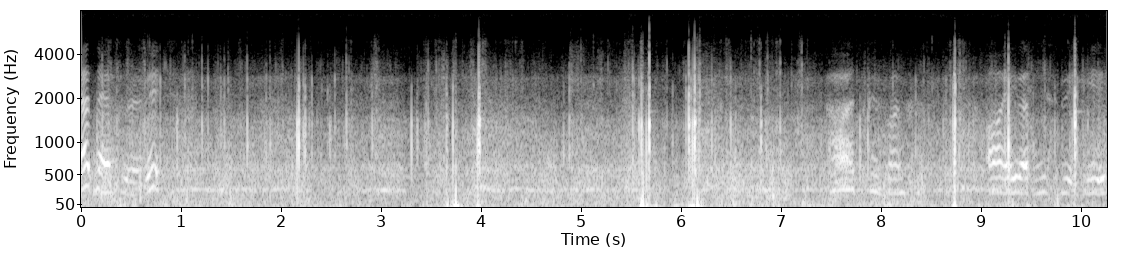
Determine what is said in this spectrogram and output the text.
Ah, I skidded out there for a bit. Oh, it's good fun. You got this bit here.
